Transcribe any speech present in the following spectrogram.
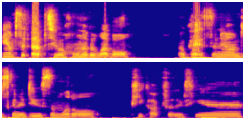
Amps it up to a whole nother level. Okay, so now I'm just going to do some little peacock feathers here.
